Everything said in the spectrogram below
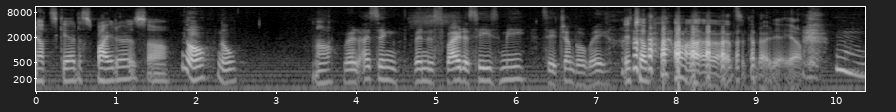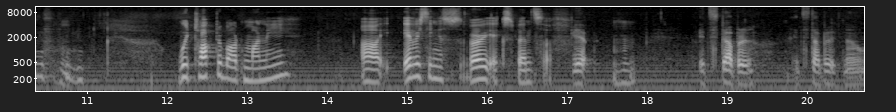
not scared of spiders. Or, No, no. no, Well, I think when the spider sees me, they jump away. it's a, ah, that's a good idea. Yeah. Hmm. Hmm. We talked about money. Uh, everything is very expensive. Yep. It's double. It's doubled now.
